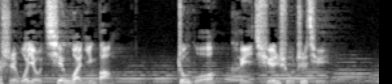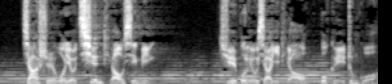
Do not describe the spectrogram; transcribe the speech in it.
使我有千万英镑，中国可以全数支取；假使我有千条性命，绝不留下一条不给中国。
